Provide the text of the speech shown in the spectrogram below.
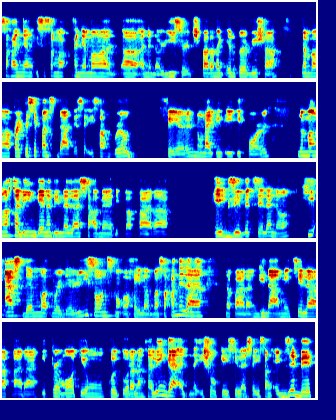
sa kanyang, isa sa mga, kanyang mga, uh, ano no, research, para nag-interview siya ng mga participants dati sa isang World Fair noong 1984, ng mga kalinga na dinala sa Amerika para exhibit sila, no? He asked them what were their reasons, kung okay lang ba sa kanila, na parang ginamit sila para i-promote yung kultura ng Kalinga at na i-showcase sila sa isang exhibit.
